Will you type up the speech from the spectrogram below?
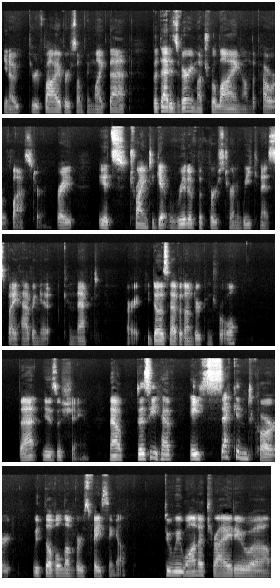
you know, through five or something like that, but that is very much relying on the power of last turn, right? It's trying to get rid of the first turn weakness by having it connect. All right, he does have it under control. That is a shame. Now, does he have a second card with double numbers facing up? Do we want to try to, um,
